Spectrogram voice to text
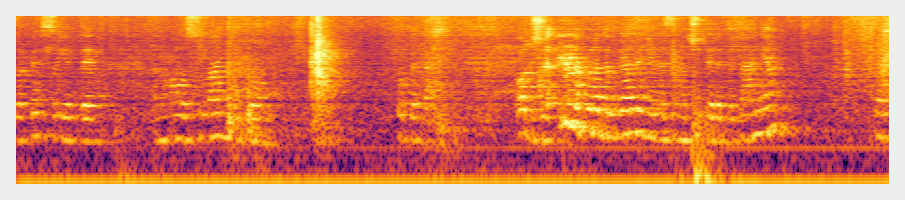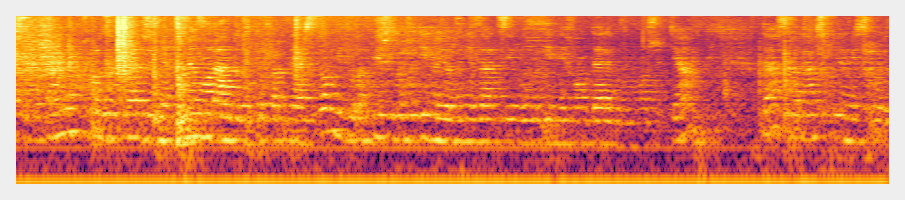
записуєте голосування питанню. Отже, на порядок денний винесено чотири питання. Перше питання про затвердження меморандуму про партнерство від між благодійною організацією Благодійний фонд дерево мого життя та Свалявською міською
